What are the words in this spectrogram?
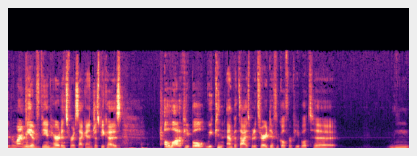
it reminded me of the inheritance for a second, just because a lot of people we can empathize, but it's very difficult for people to n-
